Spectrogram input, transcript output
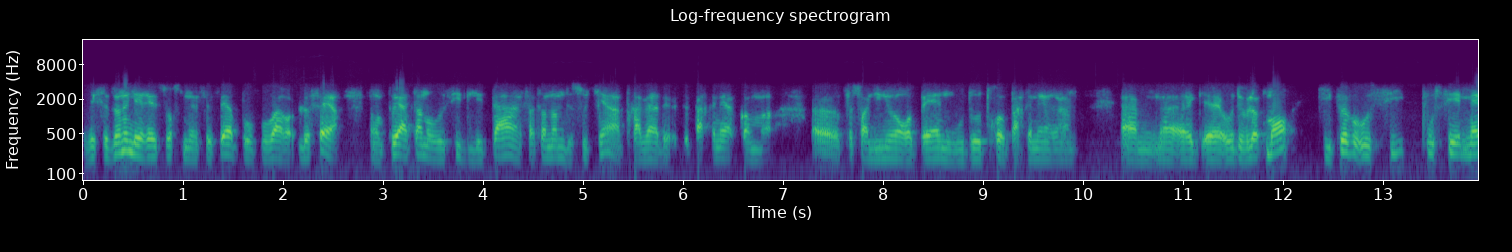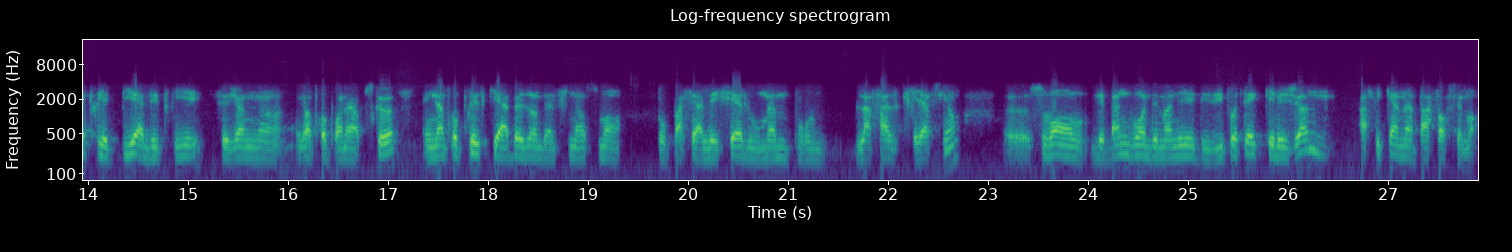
et de se donner les ressources nécessaires pour pouvoir le faire. On peut attendre aussi de l'État un certain nombre de soutiens à travers de, partenaires comme euh, que ce soit l'Union européenne ou d'autres partenaires euh, euh, euh, au développement qui peuvent aussi pousser, mettre les pieds à l'étrier ces jeunes euh, entrepreneurs. Parce que une entreprise qui a besoin d'un financement pour passer à l'échelle ou même pour la phase création, euh, souvent les banques vont demander des hypothèques que les jeunes africains n'ont pas forcément.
